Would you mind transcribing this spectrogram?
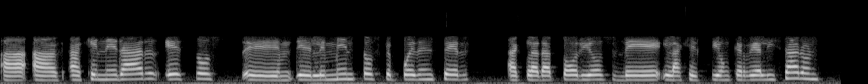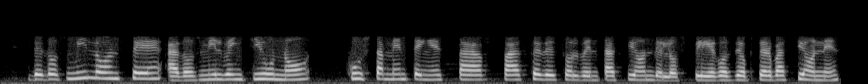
a, a, generar estos eh, elementos que pueden ser aclaratorios de la gestión que realizaron. De 2011 a 2021 justamente en esta fase de solventación de los pliegos de observaciones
